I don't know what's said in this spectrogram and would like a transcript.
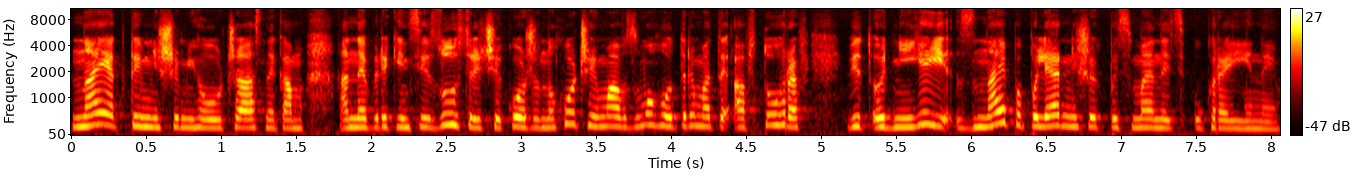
найактивнішим його учасникам. А наприкінці зустрічі кожен охочий мав змогу отримати автограф від однієї з найпопулярніших письменниць України.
